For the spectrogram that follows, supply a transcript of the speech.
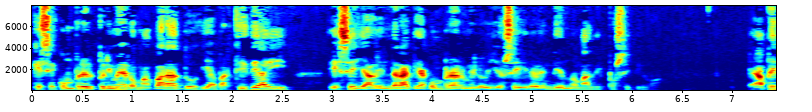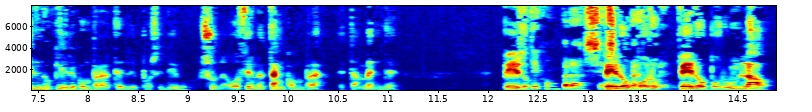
que se compre el primero más barato y a partir de ahí, ese ya vendrá aquí a comprármelo y yo seguiré vendiendo más dispositivos. Apple no quiere comprarte el dispositivo. Su negocio no está en comprar, está en vender. Pero, compras, pero por, pero un lado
